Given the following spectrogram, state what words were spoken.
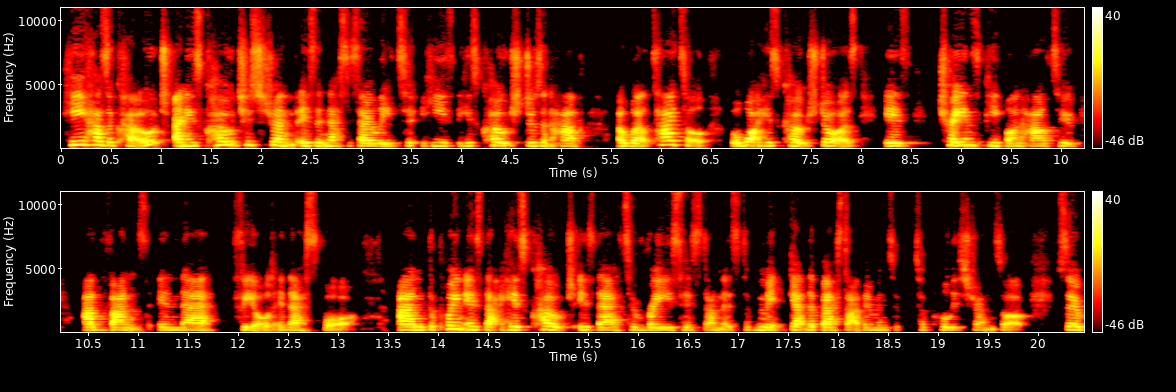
he has a coach, and his coach's strength isn't necessarily to he's his coach doesn't have a world title, but what his coach does is trains people on how to advance in their field in their sport. And the point is that his coach is there to raise his standards, to make, get the best out of him and to, to pull his strengths up. So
